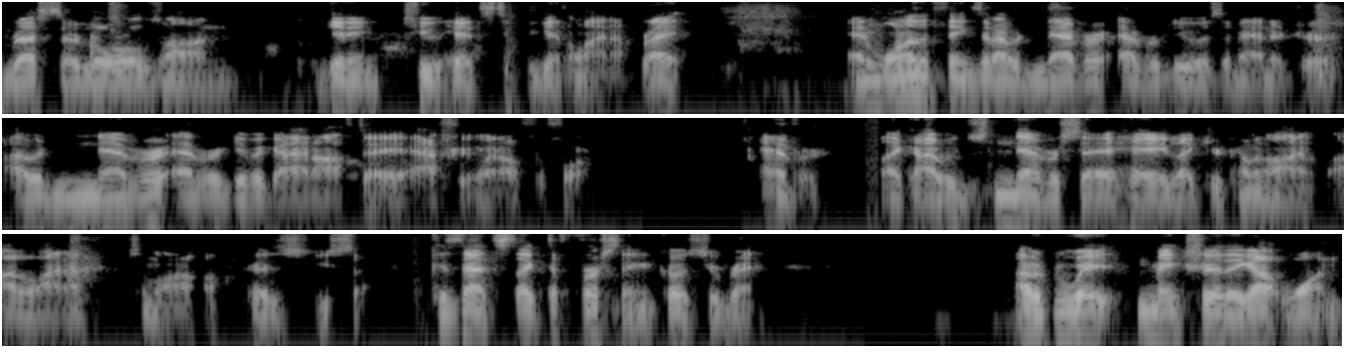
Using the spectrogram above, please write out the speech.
rest their laurels on getting two hits to get in the lineup, right? And one of the things that I would never ever do as a manager, I would never ever give a guy an off day after he went off for 4. Ever. Like I would just never say, "Hey, like you're coming on out of lineup tomorrow because you suck." Because that's like the first thing that goes to your brain. I would wait, make sure they got one,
